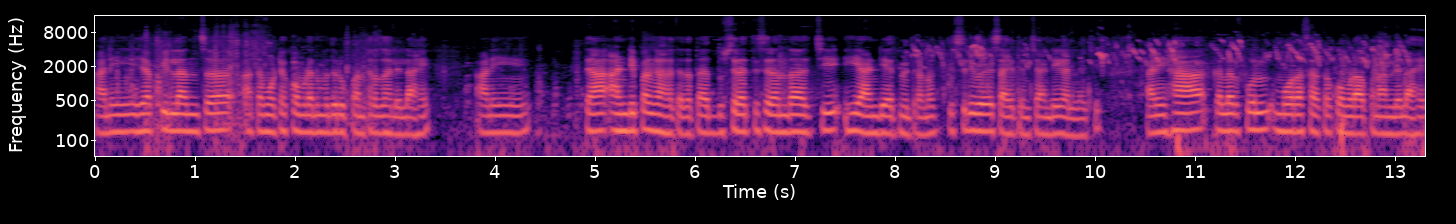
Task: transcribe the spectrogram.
आणि ह्या पिल्लांचं आता मोठ्या कोंबड्यांमध्ये रूपांतर झालेलं आहे. आणि त्या अंडी पण घालत आहेत आता दुसऱ्या तिसऱ्यांदाची ही अंडी आहेत मित्रांनो. तिसरी वेळेस आहे त्यांची अंडी घालण्याची. आणि हा कलरफुल मोरासारखा कोंबडा आपण आणलेला आहे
